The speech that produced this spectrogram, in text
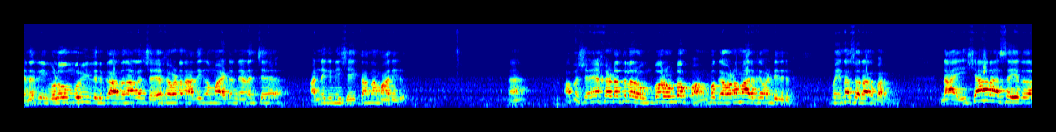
எனக்கு இவ்வளோ முறிந்து இருக்கு அதனால ஷேகை விட நான் நினச்ச அன்னைக்கு நீ செய்தானா மாறிடு. அப்போ ஷேக இடத்துல ரொம்ப ரொம்ப ரொம்ப கவனமாக இருக்க வேண்டியது இருக்கு. இப்போ என்ன சொல்கிறாங்க பாருங்க. நான் இஷாரா செய்கிறத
